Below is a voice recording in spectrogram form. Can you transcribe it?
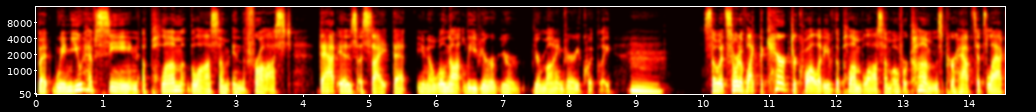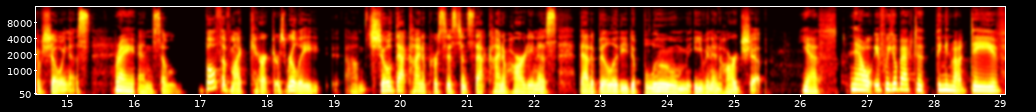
but when you have seen a plum blossom in the frost, that is a sight that, you know, will not leave your your your mind very quickly. Mm. So it's sort of like the character quality of the plum blossom overcomes perhaps its lack of showiness. Right. And so both of my characters really um, showed that kind of persistence, that kind of hardiness, that ability to bloom even in hardship. Yes. Now, if we go back to thinking about Dave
